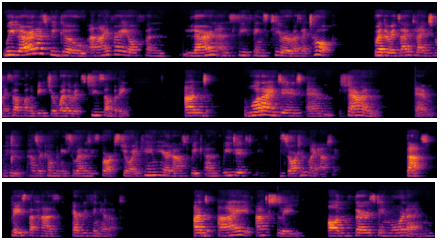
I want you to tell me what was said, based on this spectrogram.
we learn as we go, and I very often learn and see things clearer as I talk, whether it's out loud to myself on a beach or whether it's to somebody. And what I did, um, Sharon, um, who has her company Serenity Sparks Joy, came here last week, and we did we started my attic, that place that has everything in it. And I actually on Thursday morning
